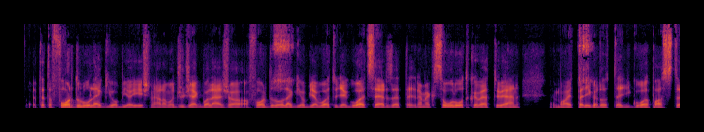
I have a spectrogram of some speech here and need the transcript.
tehát a forduló legjobbja, és nálam a Zsuzsák Balázs a, a forduló legjobbja volt, ugye gólt szerzett, egy remek szólót követően, majd pedig adott egy gólpaszt,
